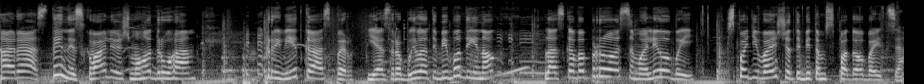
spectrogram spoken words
Гаразд, ти не схвалюєш мого друга. Привіт, Каспер. Я зробила тобі будинок. Ласкаво просимо, любий. Сподіваюсь, що тобі там сподобається.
